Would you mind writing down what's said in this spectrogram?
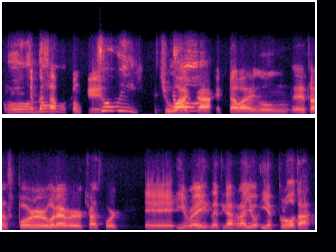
Oh, Empezamos no. con que Chewie. Chewbacca estaba en un eh, transporter, whatever, transport, eh, y Rey le tira rayo y explota.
